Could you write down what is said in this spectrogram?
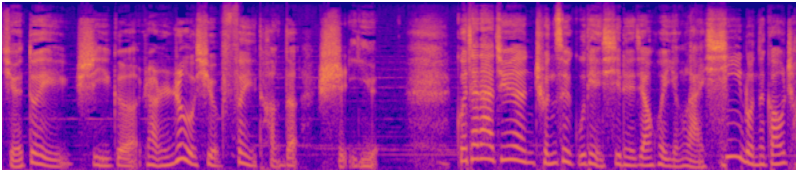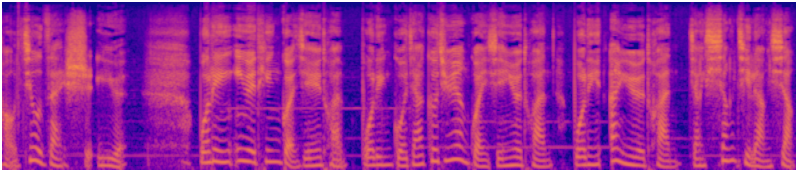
绝对是一个让人热血沸腾的十一月。国家大剧院纯粹古典系列将会迎来新一轮的高潮，就在十一月。柏林音乐厅管弦乐团、柏林国家歌剧院管弦乐团、柏林爱乐乐团将相继亮相，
